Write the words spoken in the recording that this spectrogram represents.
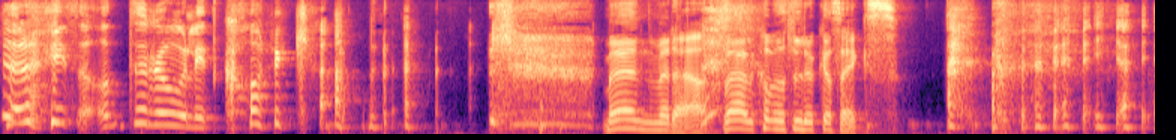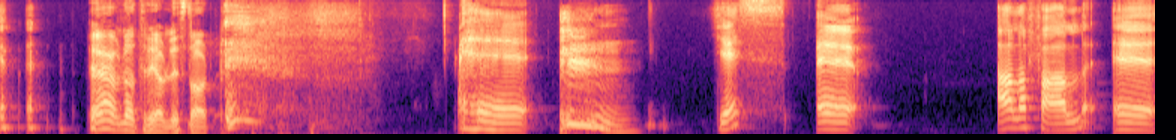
Jag känner mig så otroligt korkad. Men med det, välkomna till lucka 6. Jajamän. Jävla trevlig start. Eh, yes. Eh, alla fall, eh,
